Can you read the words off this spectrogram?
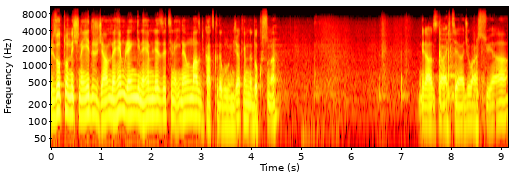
risottonun içine yedireceğim ve hem rengine hem lezzetine inanılmaz bir katkıda bulunacak hem de dokusuna. Biraz daha ihtiyacı var suya.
